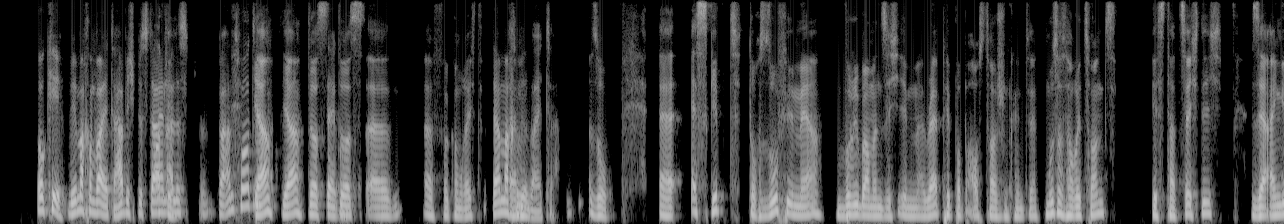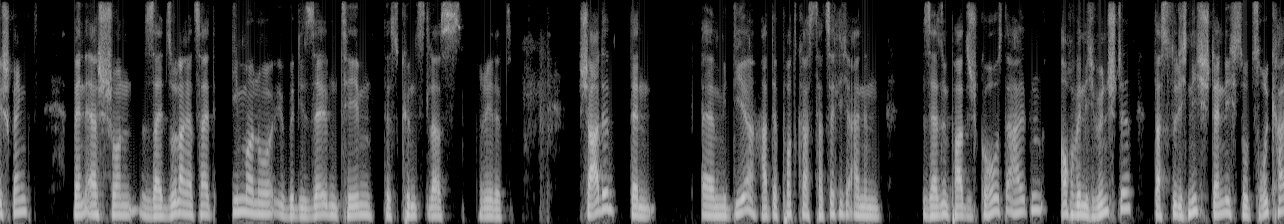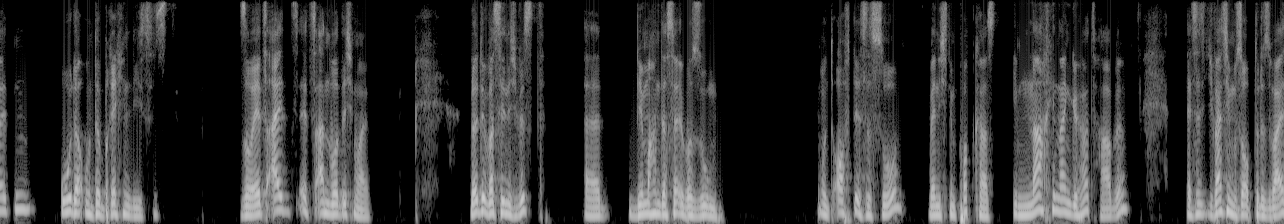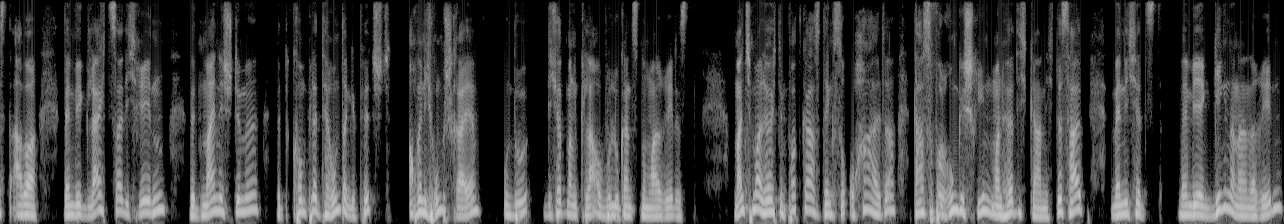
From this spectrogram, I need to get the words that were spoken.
okay, wir machen weiter. Habe ich bis dahin Okay. alles beantwortet? Ja, ja, du hast, du hast äh, äh, vollkommen recht. Dann machen wir Ähm, weiter. So, äh, es gibt doch so viel mehr, worüber man sich im Rap-Hip-Hop austauschen könnte. Musas Horizont ist tatsächlich sehr eingeschränkt, wenn er schon seit so langer Zeit immer nur über dieselben Themen des Künstlers redet. Schade, denn äh, mit dir hat der Podcast tatsächlich einen sehr sympathischen Co-Host erhalten, auch wenn ich wünschte, dass du dich nicht ständig so zurückhalten oder unterbrechen ließest. So, jetzt, jetzt antworte ich mal. Leute, was ihr nicht wisst, äh, wir machen das ja über Zoom. Und oft ist es so, wenn ich den Podcast im Nachhinein gehört habe, ist, ich weiß nicht, ob du das weißt, aber wenn wir gleichzeitig reden, wird meine Stimme wird komplett heruntergepitcht, auch wenn ich rumschreie und du, dich hört man klar, obwohl du ganz normal redest. Manchmal höre ich den Podcast und denk so, oha, Alter, da hast du voll rumgeschrien, man hört dich gar nicht. Deshalb, wenn ich jetzt, wenn wir gegeneinander reden,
